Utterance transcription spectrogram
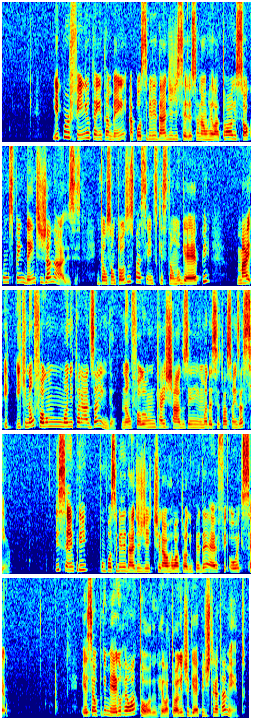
E por fim, eu tenho também a possibilidade de selecionar um relatório só com os pendentes de análise. Então, são todos os pacientes que estão no GAP mas, e, e que não foram monitorados ainda, não foram encaixados em uma das situações acima. E sempre com possibilidade de tirar o relatório em PDF ou Excel. Esse é o primeiro relatório, relatório de gap de tratamento.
